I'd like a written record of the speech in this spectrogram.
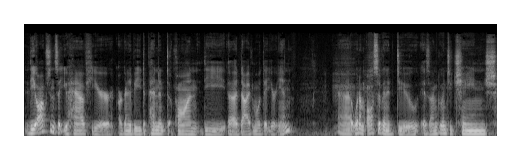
The options that you have here are going to be dependent upon the uh, dive mode that you're in. Uh, what I'm also going to do is I'm going to change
